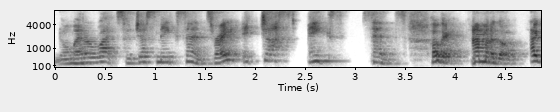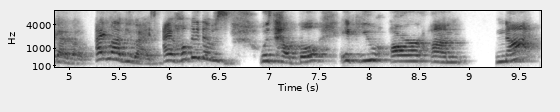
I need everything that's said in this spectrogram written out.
no matter what. So it just makes sense, right? It just makes sense. Okay, I'm gonna go. I gotta go. I love you guys. I hope that was was helpful. If you are um not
